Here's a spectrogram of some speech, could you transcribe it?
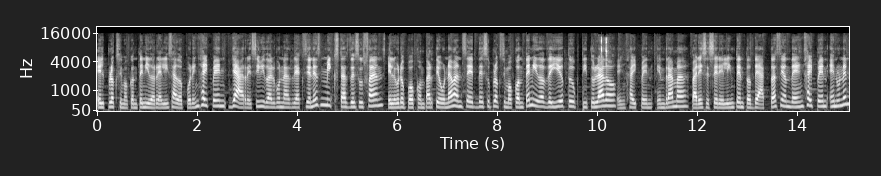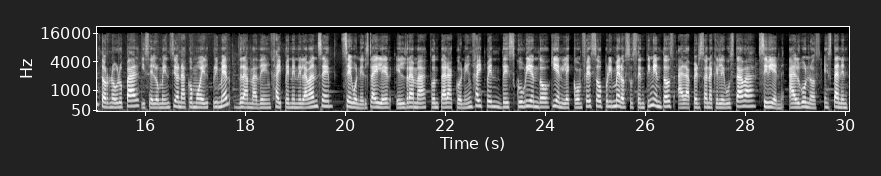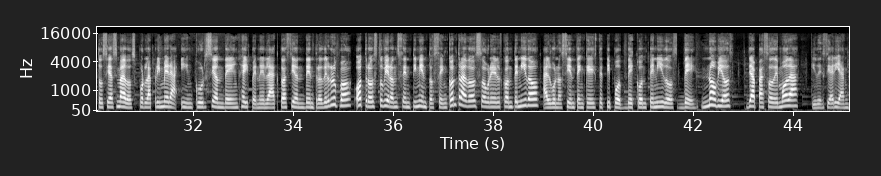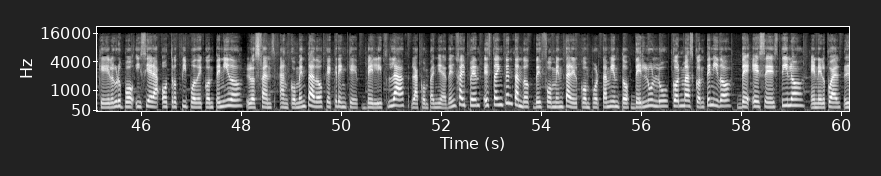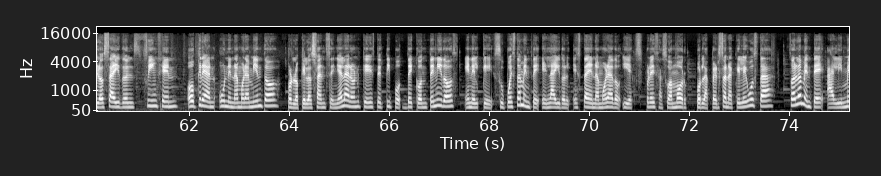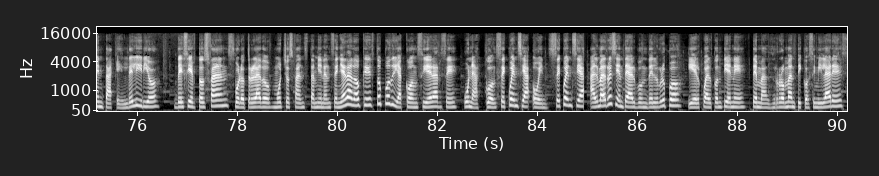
El próximo contenido realizado por Enhypen ya ha recibido algunas reacciones mixtas de sus fans. El grupo compartió un avance de su próximo contenido de YouTube titulado Enhypen en drama. Parece ser el intento de actuación de Enhypen en un entorno grupal y se lo menciona como el primer drama de Enhypen en el avance. Según el tráiler, el drama contará con Enhypen descubriendo quién le confesó primero sus sentimientos a la persona que le gustaba. Si bien algunos están entusiasmados por la primera incursión de Enhypen en la actuación dentro del grupo, otros tuvieron sentimientos encontrados sobre el contenido. Algunos sienten que este tipo de contenidos de novios ya pasó de moda y desearían que el grupo hiciera otro tipo de contenido. Los fans han comentado que creen que Believe Lab, la compañía de Enhypen, está intentando de fomentar el comportamiento de Lulu con más contenido de ese estilo, en el cual los idols fingen o crean un enamoramiento, por lo que los fans señalaron que este tipo de contenidos en el que supuestamente el idol está enamorado y expresa su amor por la persona que le gusta, solamente alimenta el delirio de ciertos fans. Por otro lado, muchos fans también han señalado que esto podría considerarse una consecuencia o en secuencia al más reciente álbum del grupo y el cual contiene temas románticos similares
